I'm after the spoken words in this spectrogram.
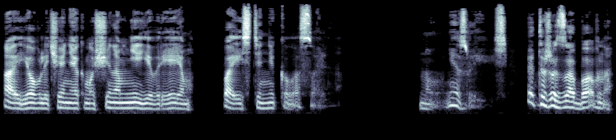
А ее влечение к мужчинам не евреям поистине колоссально. Ну, не злись. Это же забавно.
